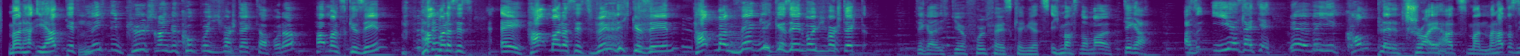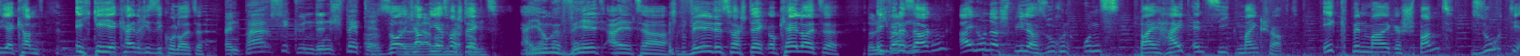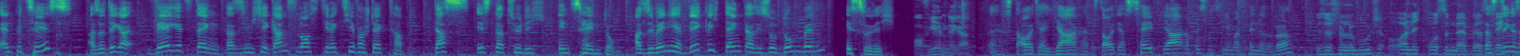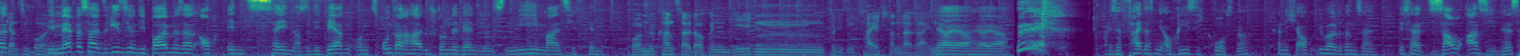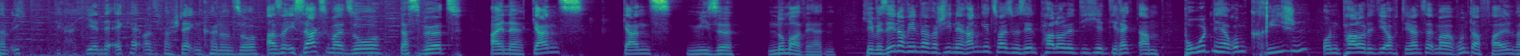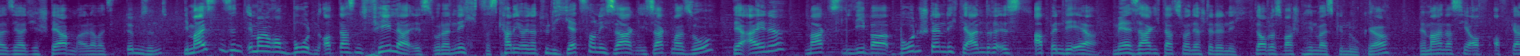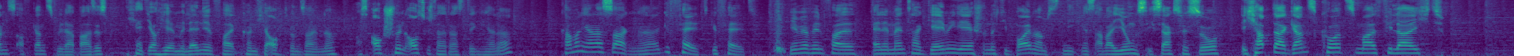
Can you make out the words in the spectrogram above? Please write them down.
Man hat, ihr habt jetzt nicht im Kühlschrank geguckt, wo ich mich versteckt habe, oder? Hat man's gesehen? Hat man das jetzt. Ey, hat man das jetzt wirklich gesehen? Hat man wirklich gesehen, wo ich mich versteckt Digga, ich gehe auf Full Facecam jetzt. Ich mach's normal. Digga, also ihr seid ja, ihr, ihr komplette Tryhards, Mann. Man hat das nicht erkannt. Ich gehe hier kein Risiko, Leute. Ein paar Sekunden später. So, ich äh, hab mich jetzt versteckt. Ja, Junge, wild, Alter. Wildes Versteck. Okay, Leute. Ich ich würde sagen, 100 Spieler suchen uns bei Hide and Seek Minecraft. Ich bin mal gespannt. Sucht die NPCs. Also, Digga, wer jetzt denkt, dass ich mich hier ganz lost direkt hier versteckt habe, das ist natürlich insane dumm. Also, wenn ihr wirklich denkt, dass ich so dumm bin, ist so nicht. Auf jeden, Digga. Das dauert ja Jahre. Das dauert ja safe Jahre, bis uns hier jemand findet, oder? Ist ja schon eine gut, ordentlich große Map. Das Ding ist die halt, die Map ist halt riesig und die Bäume sind halt auch insane. Also die werden uns, unter einer halben Stunde werden die uns niemals hier finden. Vor allem, du kannst halt auch in jeden von diesen Fightern da rein. Ja, ja, ja, ja. Aber diese Fighter sind ja auch riesig groß, ne? Kann ich ja auch überall drin sein. Ist halt sau assi, ne? Ist halt ich, Digga, hier in der Ecke hätte man sich verstecken können und so. Also ich sag's mal so, das wird eine ganz, ganz miese Nummer werden. Okay, wir sehen auf jeden Fall verschiedene Herangehensweisen. Wir sehen ein paar Leute, die hier direkt am Boden herumkriechen und ein paar Leute, die auch die ganze Zeit immer runterfallen, weil sie halt hier sterben, Alter, weil sie dumm sind. Die meisten sind immer noch am Boden. Ob das ein Fehler ist oder nicht, das kann ich euch natürlich jetzt noch nicht sagen. Ich sag mal so, der eine mag es lieber bodenständig, der andere ist up in the air. Mehr sage ich dazu an der Stelle nicht. Ich glaube, das war schon Hinweis genug, ja? Wir machen das hier auf, auf ganz, auf ganz wilder Basis. Ich hätte ja auch hier im Millennium Falcon, könnte ich ja auch drin sein, ne? Ist auch schön ausgestattet, das Ding hier, ne? Kann man nicht anders sagen, ne? Gefällt, gefällt. Hier haben wir auf jeden Fall Elementar Gaming, der ja schon durch die Bäume am Sneaken ist. Aber Jungs, ich sag's euch so, ich habe da ganz kurz mal vielleicht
